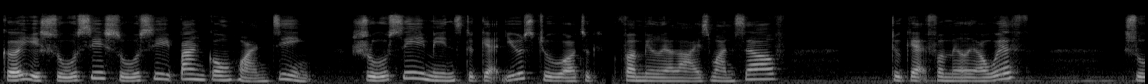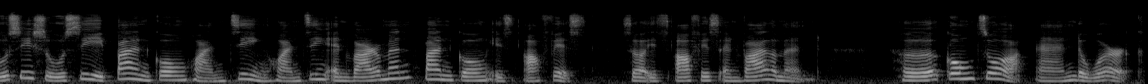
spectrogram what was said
可以熟悉熟悉办公环境。熟悉 means to get used to or to familiarize oneself, to get familiar with. 熟悉熟悉办公环境，环境 environment，办公 is office。so it's office environment. Her 工作 and the work.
